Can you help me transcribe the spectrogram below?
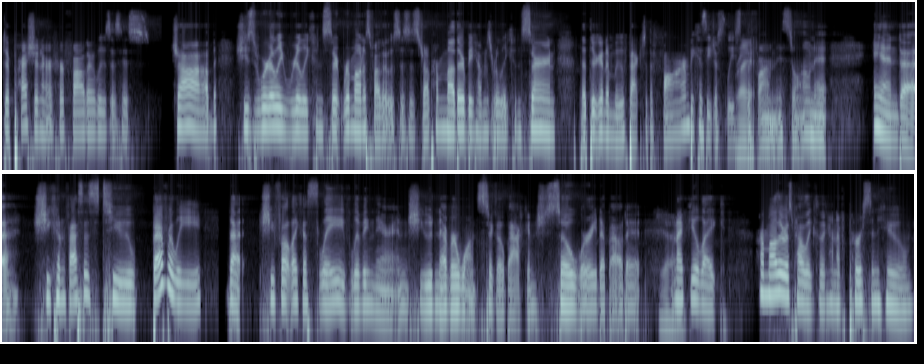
depression, or her father loses his job, she's really, really concerned. Ramona's father loses his job. Her mother becomes really concerned that they're going to move back to the farm because he just leased the farm. They still own it. And uh, she confesses to Beverly that she felt like a slave living there and she would never wants to go back. And she's so worried about it. yeah. And I feel like her mother was probably the kind of person who,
